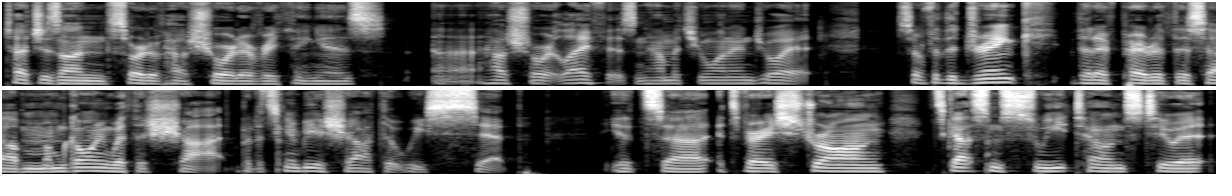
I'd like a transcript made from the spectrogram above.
touches on sort of how short everything is, uh, how short life is, and how much you want to enjoy it. So for the drink that I've paired with this album, I'm going with a shot, but it's going to be a shot that we sip. It's uh, it's very strong. It's got some sweet tones to it,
